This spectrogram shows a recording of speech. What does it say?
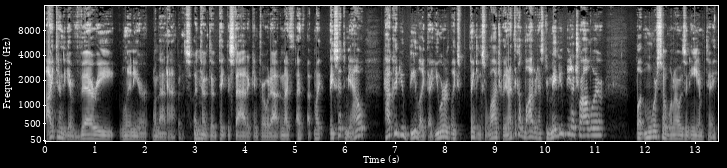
I tend to get very linear when that happens. I mm-hmm. tend to take the static and throw it out. And I, I I'm they said to me how how could you be like that? You were like thinking so logically. And I think a lot of it has to do maybe being a trial lawyer, but more so when I was an EMT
